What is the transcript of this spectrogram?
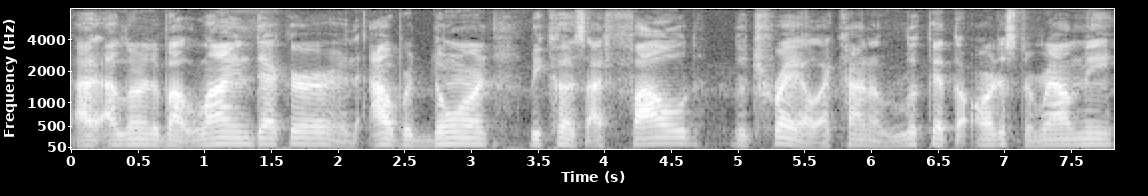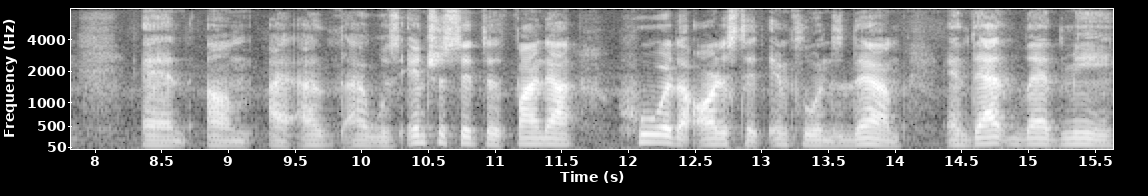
I, I, learned about Leyendecker and Albert Dorne because I followed the trail. I kind of looked at the artists around me, and um, I, I, I was interested to find out who are the artists that influenced them, and that led me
